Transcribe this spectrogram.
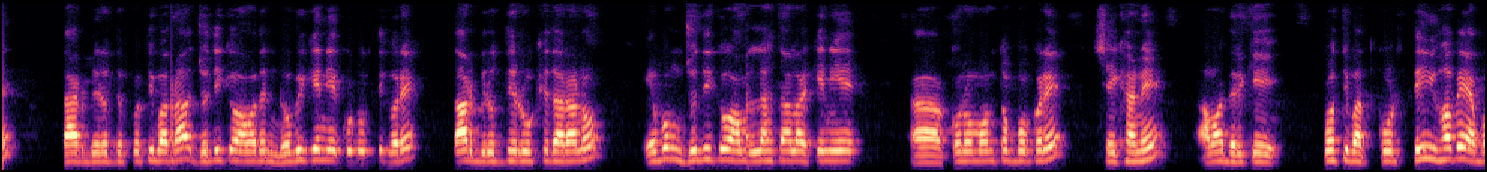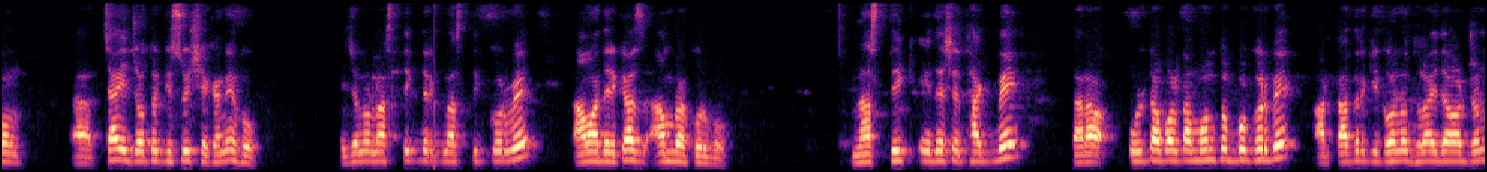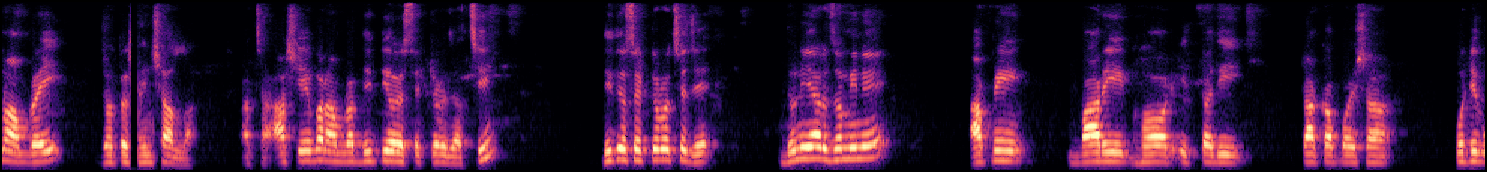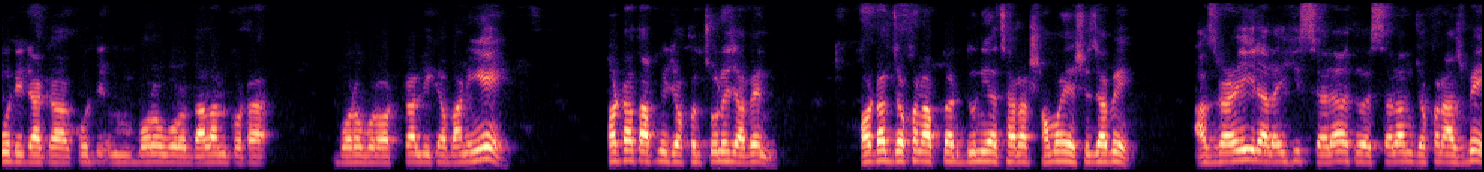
তার বিরুদ্ধে প্রতিবাদ যদি কেউ আমাদের নবীকে নিয়ে কটূক্তি করে তার বিরুদ্ধে রুখে দাঁড়ানো এবং যদি কেউ আল্লাহ তালাকে নিয়ে কোনো মন্তব্য করে, সেখানে আমাদেরকে প্রতিবাদ করতেই হবে এবং চাই যত কিছুই সেখানে হোক। এই জন্য নাস্তিকদের নাস্তিক করবে, আমাদের কাজ আমরা করব। নাস্তিক এদেশে থাকবে, তারা উল্টা পাল্টা মন্তব্য করবে, আর তাদেরকে গণধোলাই দেওয়ার জন্য আমরাই যথেষ্ট ইনশাল্লাহ আচ্ছা আসি এবার, আমরা দ্বিতীয় সেক্টরে যাচ্ছি। দ্বিতীয় সেক্টর হচ্ছে যে, দুনিয়ার জমিনে আপনি বাড়ি, ঘর ইত্যাদি টাকা পয়সা, কোটি কোটি টাকা, কোটি বড় বড় দালান কোটা, বড় বড় অট্টালিকা বানিয়ে হঠাৎ আপনি যখন চলে যাবেন, হঠাৎ যখন আপনার দুনিয়া ছাড়ার সময় এসে যাবে, আজরাইল আলাইহি সালাম যখন আসবে,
